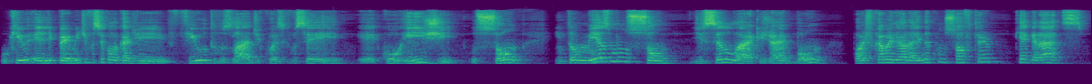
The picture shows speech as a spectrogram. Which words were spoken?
o que ele permite você colocar de filtros lá, de coisas que você eh, corrige o som. Então, mesmo um som de celular que já é bom, pode ficar melhor ainda com um software que é grátis.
